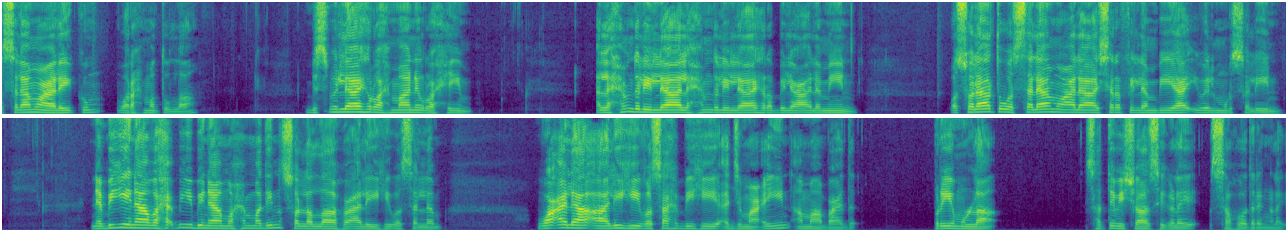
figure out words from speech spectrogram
അസ്സാം വലൈക്കും വറഹമത്തുള്ള. ബിസ്മില്ലാഹി റഹ്മാൻ റഹീം. അലഹമുല്ല അലഹമുല്ലാഹി റബ്ബിൽ ആലമീൻ. വസ്സലാത്തു വസ്സലാമു അല അഷറഫിൽ അംബിയ ഇവൽ മുർസലീൻ. നബീന വഹബീബിന മുഹമ്മദിൻ സല്ലല്ലാഹു അലൈഹി വസല്ലം. വഅല അലിഹി വസഹബിഹി അജ്മഈൻ. അമാബാദ് പ്രിയമുള്ള സത്യവിശ്വാസികളെ സഹോദരങ്ങളെ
